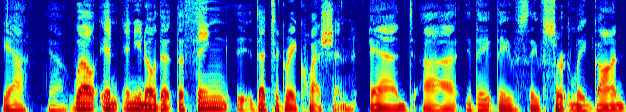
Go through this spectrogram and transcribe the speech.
Yeah, yeah. Well, and and you know that the thing that's a great question, and uh, they they've they've certainly gone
